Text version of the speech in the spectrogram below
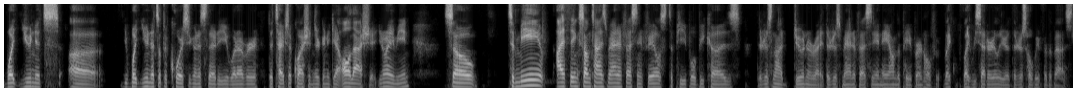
what units? Uh, what units of the course you're gonna study, whatever the types of questions you're gonna get, all that shit. You know what I mean? So to me, I think sometimes manifesting fails to people because they're just not doing it right. They're just manifesting an A on the paper and hope, like like we said earlier, they're just hoping for the best.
